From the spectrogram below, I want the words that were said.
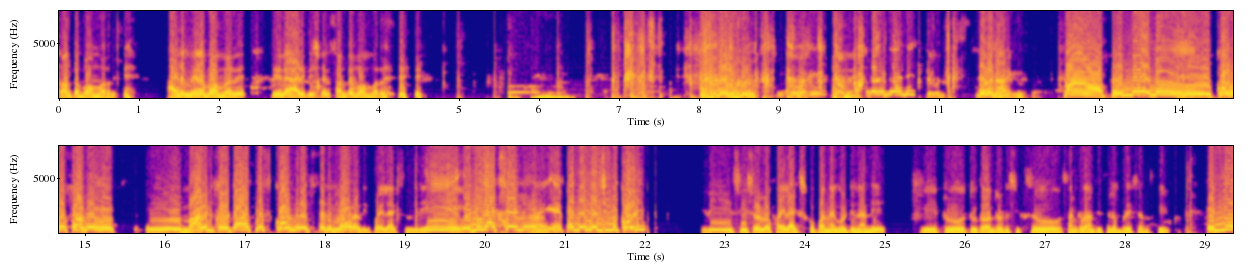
సొంత బామ్మర్ది. ఆయన మేన బామ్మర్ది. ఈయన హరికృష్ణకి సొంత బామ్మర్ది. సెవెనా మా ఫ్రెండ్ అండి కోళ్ళ ఫామ్ ఈ మామిడి తోట ప్లస్ కోళ్ళు పెంచుతాడు ఫైవ్ లాక్స్ ఎన్ని లాక్స్ అండి? ఏ పందెం గెలిచింది కోడి? ఇది సీసర్లో ఫైవ్ లాక్స్కు పందెం కొట్టిందండి. ఈ two two thousand twenty six Sankranti సెలబ్రేషన్స్కి. ఎన్ని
